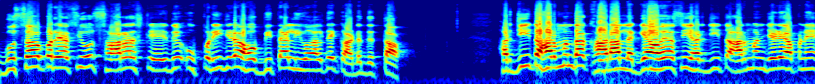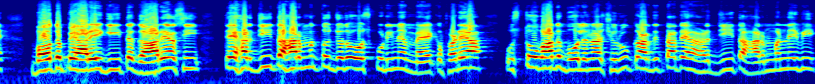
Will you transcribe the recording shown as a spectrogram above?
ਗੁੱਸਾ ਭਰਿਆ ਸੀ, ਉਹ ਸਾਰਾ ਸਟੇਜ ਦੇ ਉੱਪਰ ਹੀ ਜਿਹੜਾ ਹੋਬੀ ਧਾਲੀਵਾਲ ਤੇ ਕੱਢ ਦਿੱਤਾ। ਹਰਜੀਤ ਹਰਮਨ ਦਾ ਖਾੜਾ ਲੱਗਿਆ ਹੋਇਆ ਸੀ। ਹਰਜੀਤ ਹਰਮਨ ਜਿਹੜੇ ਆਪਣੇ ਬਹੁਤ ਪਿਆਰੇ ਗੀਤ ਗਾ ਰਿਹਾ ਸੀ ਤੇ ਹਰਜੀਤ ਹਰਮਨ ਤੋਂ ਜਦੋਂ ਉਸ ਕੁੜੀ ਨੇ ਮੈਕ ਫੜਿਆ, ਉਸ ਤੋਂ ਬਾਅਦ ਬੋਲਣਾ ਸ਼ੁਰੂ ਕਰ ਦਿੱਤਾ ਤੇ ਹਰਜੀਤ ਹਰਮਨ ਨੇ ਵੀ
